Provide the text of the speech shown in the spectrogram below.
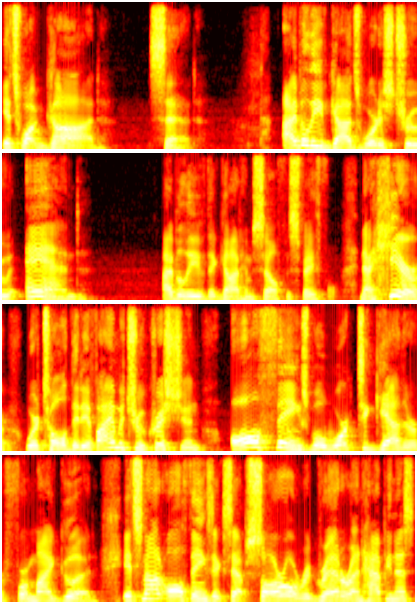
it's what God said. I believe God's word is true, and I believe that God Himself is faithful. Now, here we're told that if I am a true Christian, all things will work together for my good. It's not all things except sorrow or regret or unhappiness.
